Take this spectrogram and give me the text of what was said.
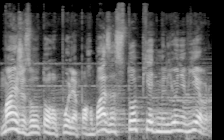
Майже золотого поля Погба за 105 мільйонів євро.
